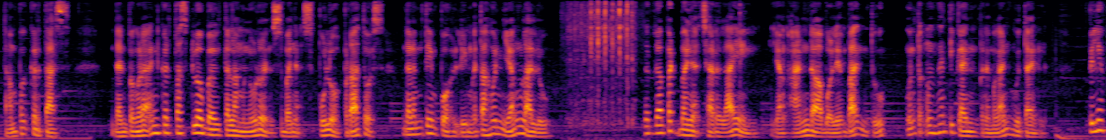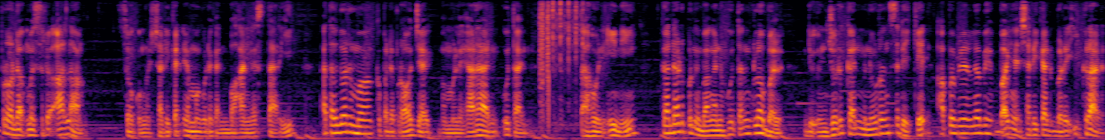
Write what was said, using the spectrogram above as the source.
tanpa kertas dan penggunaan kertas global telah menurun sebanyak 10% dalam tempoh 5 tahun yang lalu. Terdapat banyak cara lain yang anda boleh bantu untuk menghentikan penebangan hutan. Pilih produk mesra alam, sokong syarikat yang menggunakan bahan lestari atau derma kepada projek pemeliharaan hutan. Tahun ini, kadar penebangan hutan global diunjurkan menurun sedikit apabila lebih banyak syarikat berikrar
